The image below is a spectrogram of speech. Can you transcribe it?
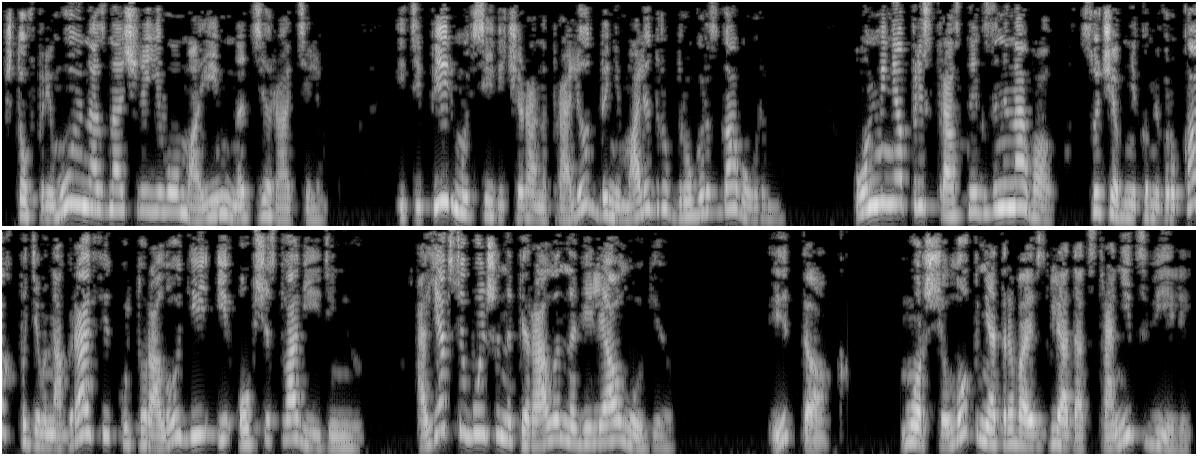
что впрямую назначили его моим надзирателем. И теперь мы все вечера напролет донимали друг друга разговорами. Он меня пристрастно экзаменовал, с учебниками в руках по демонографии, культурологии и обществоведению, а я все больше напирала на велиологию. Итак, морщил лоб, не отрывая взгляда от страниц велей.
